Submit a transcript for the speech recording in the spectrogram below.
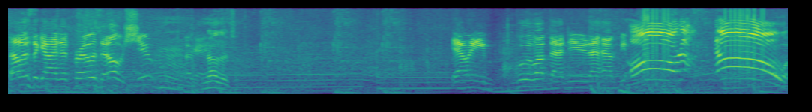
That was the guy that froze. Oh, shoot. Hmm, Okay. Another. Yeah, when you blew up that dude, that had to be. Oh, no! No!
